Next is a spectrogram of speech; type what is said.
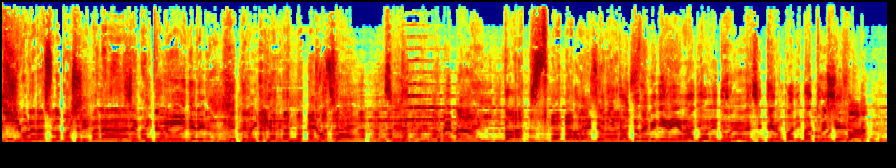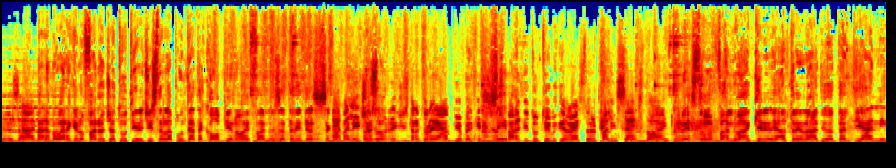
scivolerà sulla buccia di Ho banana, sentito Martelloni. ridere. Ma incredibile. Cos'è? Eh, sì, sì. Come mai? Basta. Vabbè, se ogni tanto vuoi venire in radio alle 2 a sentire un po' di battute. Come si fa? Esatto. Ma, no, ma guarda che lo fanno già tutti, registrano la puntata, copiano e fanno esattamente la stessa cosa. Eh, ma lì c'è Adesso- un registratore ampio perché si sono Sì, ma- sparati tutto il resto del palinsesto anche. Questo lo fanno anche nelle altre radio da tanti anni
